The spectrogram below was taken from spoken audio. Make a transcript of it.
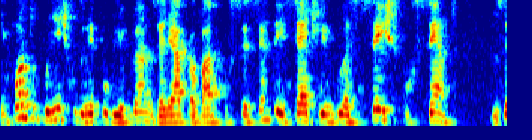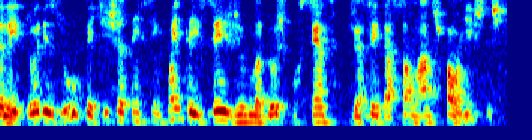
Enquanto o político do Republicanos ele é aprovado por 67,6% dos eleitores, o petista tem 56,2% de aceitação lá dos paulistas.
